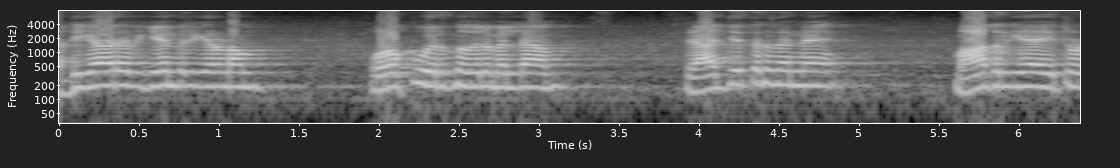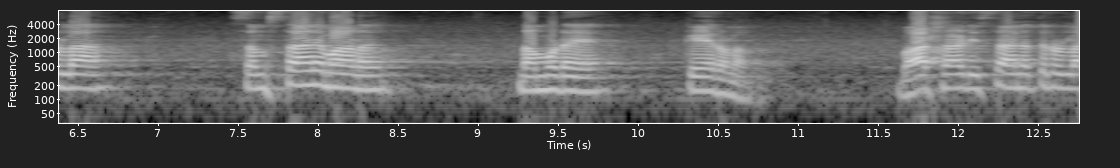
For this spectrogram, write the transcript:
അധികാര വികേന്ദ്രീകരണം ഉറപ്പുവരുത്തുന്നതിലുമെല്ലാം രാജ്യത്തിന് തന്നെ മാതൃകയായിട്ടുള്ള സംസ്ഥാനമാണ് നമ്മുടെ കേരളം. ഭാഷാടിസ്ഥാനത്തിലുള്ള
